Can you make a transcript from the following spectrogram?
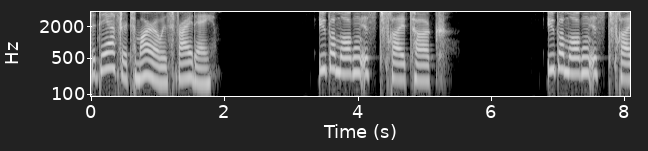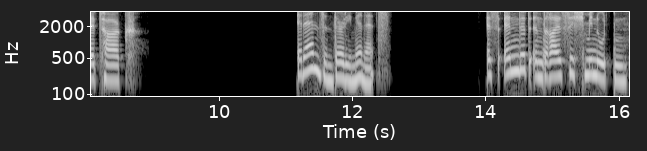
The day after tomorrow is Friday. Übermorgen ist Freitag. Übermorgen ist Freitag. It ends in 30 minutes. Es endet in 30 Minuten.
